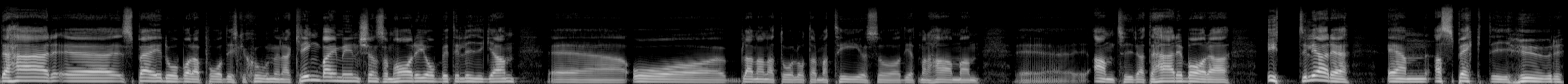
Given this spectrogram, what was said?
det här eh, spär ju då bara på diskussionerna kring Bayern München som har det jobbigt i ligan eh, och bland annat då låter Matteus och Dietmar Hamann eh, antyda att det här är bara ytterligare en aspekt i hur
